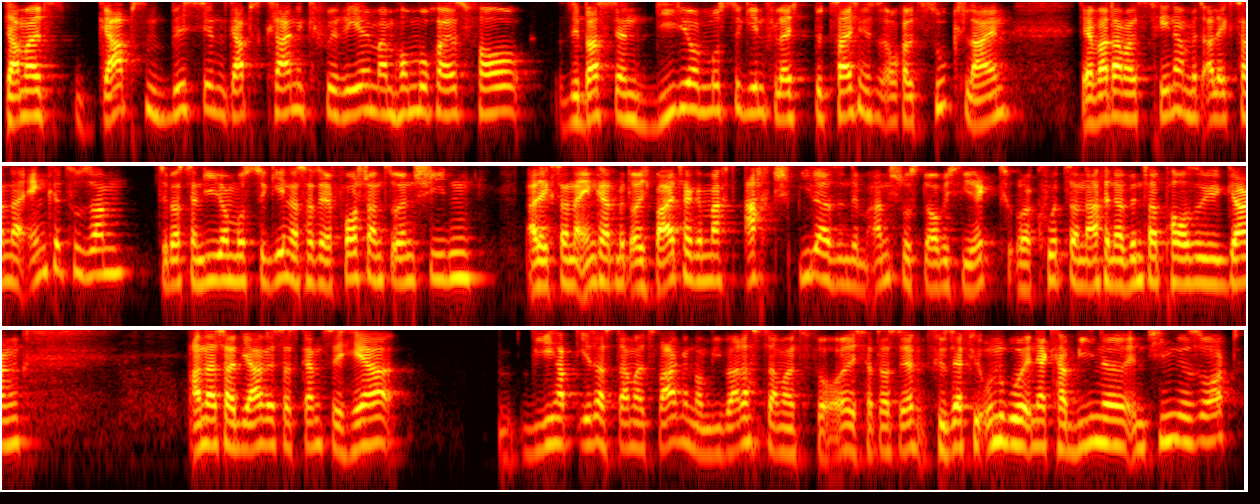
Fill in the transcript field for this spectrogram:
damals gab es ein bisschen, gab es kleine Querelen beim Homburger SV. Sebastian Didion musste gehen, vielleicht bezeichne ich es auch als zu klein. Der war damals Trainer mit Alexander Enke zusammen. Sebastian Didion musste gehen, das hat der Vorstand so entschieden. Alexander Enke hat mit euch weitergemacht. Acht Spieler sind im Anschluss, glaube ich, direkt oder kurz danach in der Winterpause gegangen. Anderthalb Jahre ist das Ganze her. Wie habt ihr das damals wahrgenommen? Wie war das damals für euch? Hat das sehr, für sehr viel Unruhe in der Kabine, im Team gesorgt?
